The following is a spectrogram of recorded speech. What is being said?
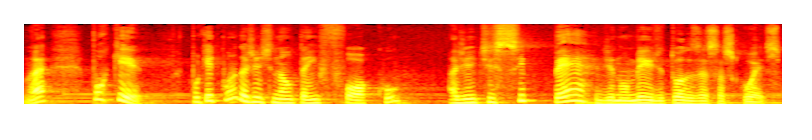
não é? Por quê? Porque quando a gente não tem foco, a gente se perde no meio de todas essas coisas.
